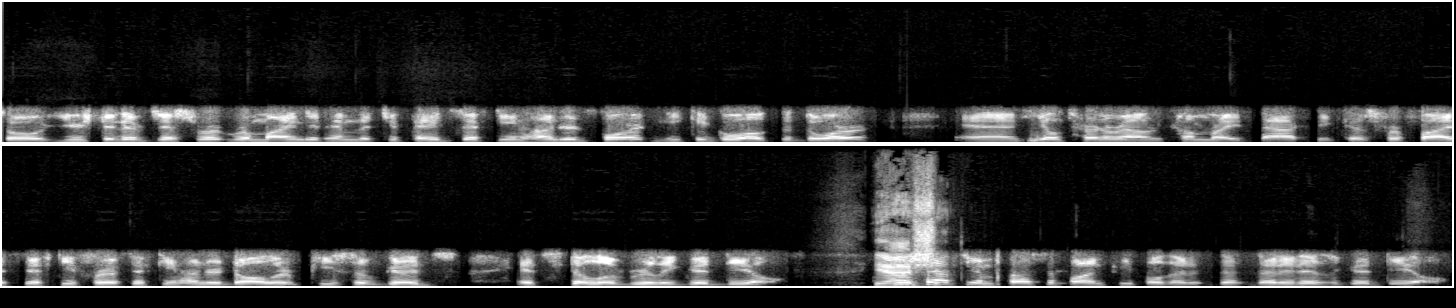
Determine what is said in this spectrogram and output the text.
So you should have just re- reminded him that you paid 1500 for it, and he could go out the door, and he'll turn around and come right back because for 550 for a 1500 dollar piece of goods, it's still a really good deal. Yeah, you just should- have to impress upon people that, that that it is a good deal.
